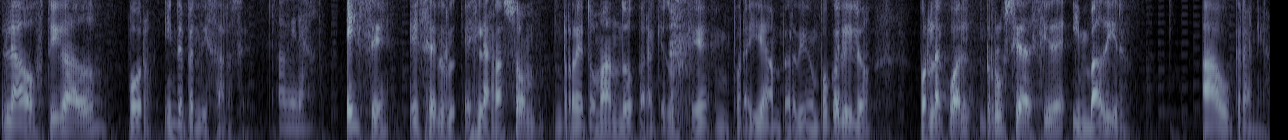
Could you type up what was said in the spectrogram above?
la ha hostigado por independizarse. Ah, mira. Ese es, el- es la razón, retomando, para aquellos que por ahí han perdido un poco el hilo, por la cual Rusia decide invadir a Ucrania.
